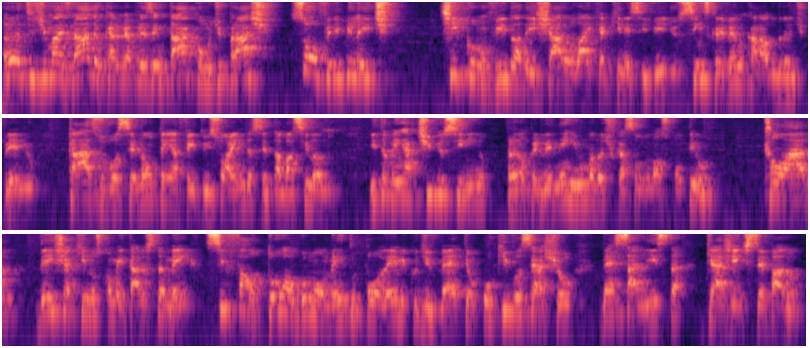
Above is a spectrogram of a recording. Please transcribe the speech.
Antes de mais nada, eu quero me apresentar como de praxe. Sou o Felipe Leite. Te convido a deixar o like aqui nesse vídeo, se inscrever no canal do Grande Prêmio. Caso você não tenha feito isso ainda, você está vacilando. E também ative o sininho para não perder nenhuma notificação do nosso conteúdo. Claro, deixe aqui nos comentários também se faltou algum momento polêmico de Vettel, o que você achou dessa lista que a gente separou.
